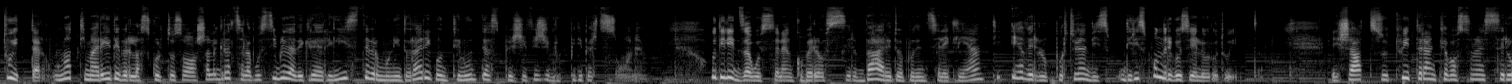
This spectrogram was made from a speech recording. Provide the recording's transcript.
Twitter, un'ottima rete per l'ascolto social grazie alla possibilità di creare liste per monitorare i contenuti a specifici gruppi di persone. Utilizza questo elenco per osservare i tuoi potenziali clienti e avere l'opportunità di, di rispondere così ai loro tweet. Le chat su Twitter anche possono essere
